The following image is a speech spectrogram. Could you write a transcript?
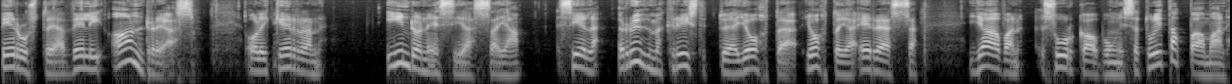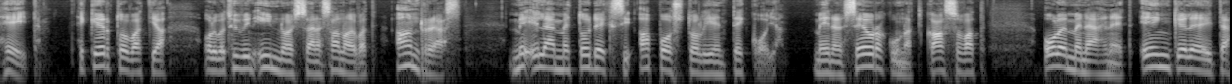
perustaja veli Andreas – oli kerran Indonesiassa ja siellä ryhmä kristittyjä johtaja, johtaja erässä Jaavan suurkaupungissa tuli tapaamaan heitä. He kertoivat ja olivat hyvin innoissaan ja sanoivat, Andreas, me elämme todeksi apostolien tekoja. Meidän seurakunnat kasvat, olemme nähneet enkeleitä,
